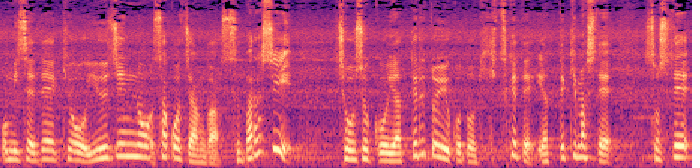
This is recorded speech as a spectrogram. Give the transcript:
お店で今日友人のさこちゃんが素晴らしい朝食をやってるということを聞きつけてやってきましてそして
